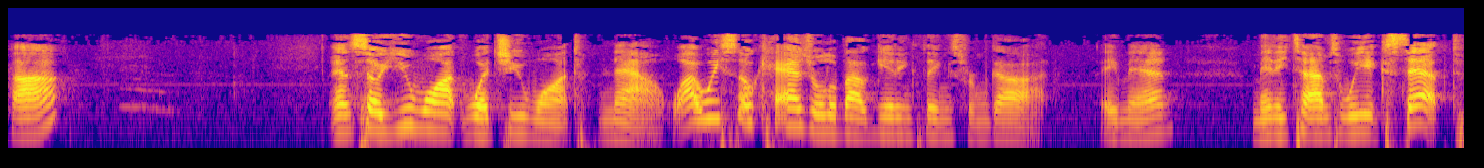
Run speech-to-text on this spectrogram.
huh? And so you want what you want now. Why are we so casual about getting things from God? Amen. Many times we accept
